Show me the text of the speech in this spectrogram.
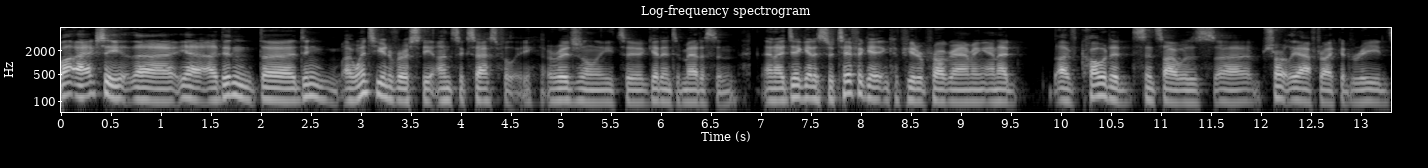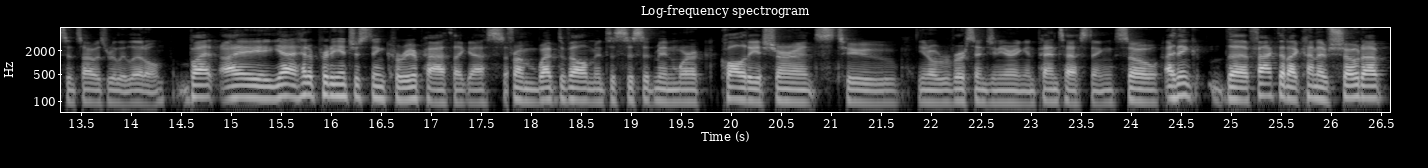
Well, I actually, uh, yeah, I didn't, uh, didn't, I went to university university unsuccessfully originally to get into medicine. And I did get a certificate in computer programming, and I'd I've coded since I was uh, shortly after I could read, since I was really little. But I, yeah, I had a pretty interesting career path, I guess, from web development to sysadmin work, quality assurance to, you know, reverse engineering and pen testing. So I think the fact that I kind of showed up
